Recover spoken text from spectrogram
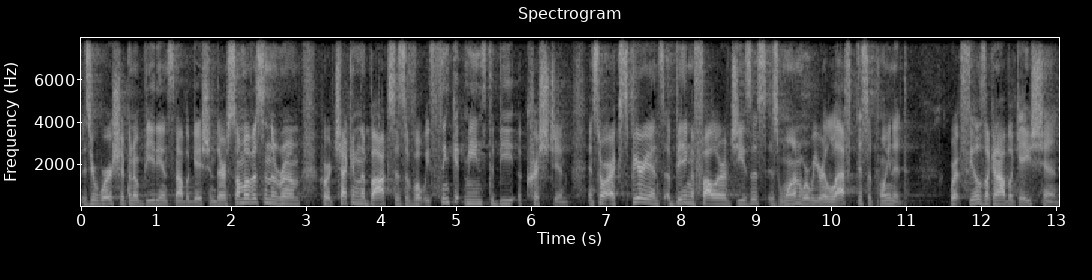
Is your worship and obedience an obligation? There are some of us in the room who are checking the boxes of what we think it means to be a Christian. And so our experience of being a follower of Jesus is one where we are left disappointed, where it feels like an obligation.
